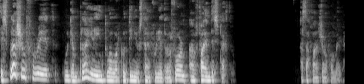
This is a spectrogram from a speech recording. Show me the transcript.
expression for it, we can plug it into our continuous time Fourier transform and find the spectrum as a function of omega.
